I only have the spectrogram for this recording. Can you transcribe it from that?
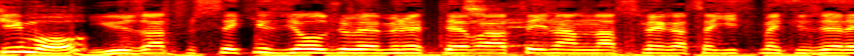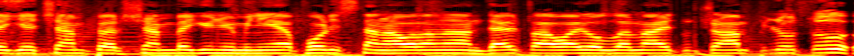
Kim o? 168 yolcu ve mürettebatıyla Las Vegas'a gitmek üzere geçen perşembe günü Minneapolis'ten havalanan Delta Hava Yolları'na ait uçağın pilotu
